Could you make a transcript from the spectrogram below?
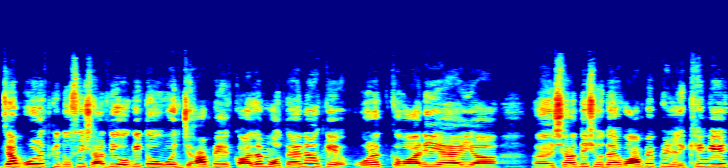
जब औरत की दूसरी शादी होगी तो वो जहाँ पे कॉलम होता है ना कि औरत कवारी है या शादीशुदा है, वहाँ पे फिर लिखेंगे,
